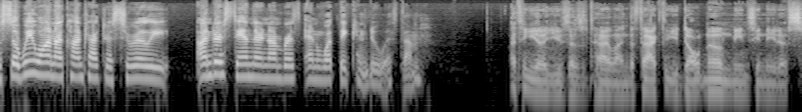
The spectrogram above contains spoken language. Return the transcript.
so we want our contractors to really understand their numbers and what they can do with them. I think you got to use as a tagline. The fact that you don't know means you need us.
